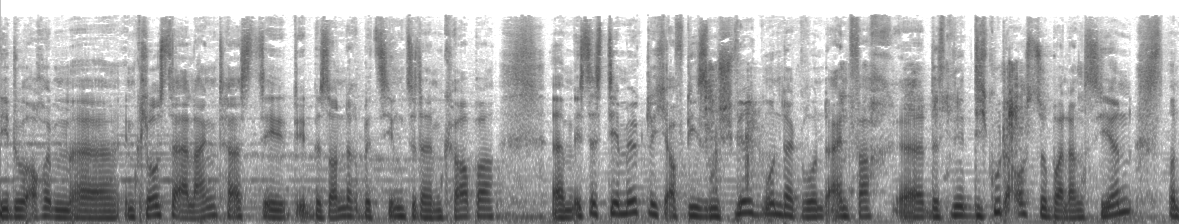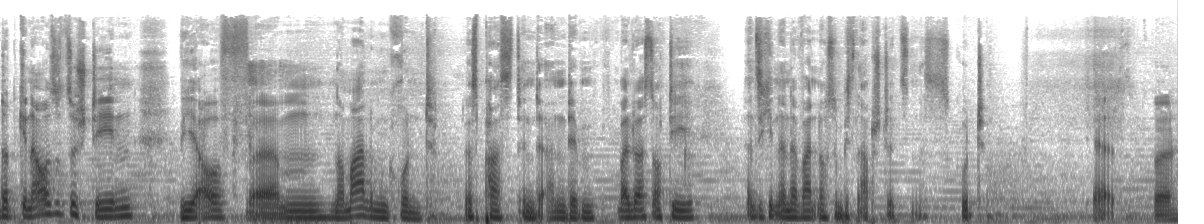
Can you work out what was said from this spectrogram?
die du auch im, äh, im Kloster erlangt hast, die, die besondere Beziehung zu deinem Körper, ähm, ist es dir möglich, auf diesem schwierigen Untergrund einfach äh, das, dich gut auszubalancieren und dort genauso zu stehen wie auf ähm, normalem Grund. Das passt in, an dem, weil du hast noch die, kann sich an der Wand noch so ein bisschen abstützen. Das ist gut. Ja, super.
